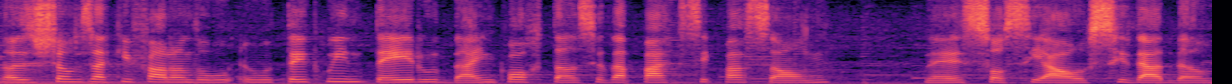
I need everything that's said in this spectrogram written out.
Nós estamos aqui falando o tempo inteiro da importância da participação né, social, cidadã,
